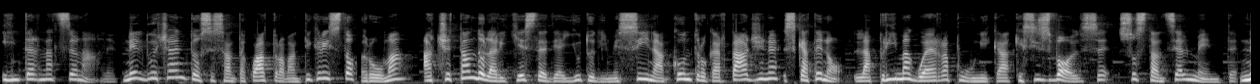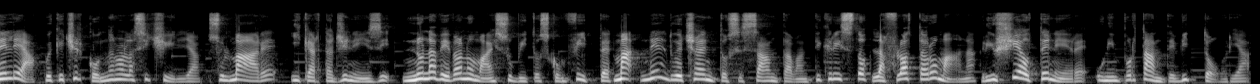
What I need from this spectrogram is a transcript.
internazionale. Nel 264 a.C. Roma, accettando la richiesta di aiuto di Messina contro Cartagine, scatenò la prima guerra punica che si svolse sostanzialmente nelle acque che circondano la Sicilia. Sul mare i cartaginesi non avevano mai subito sconfitte, ma nel 260 a.C. la flotta romana riuscì a ottenere un'importante vittoria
